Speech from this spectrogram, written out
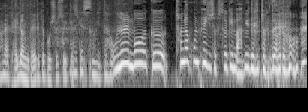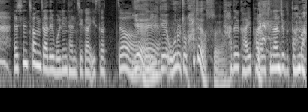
하나의 배경이다 이렇게 보실 수 있겠습니다. 알겠습니다. 오늘 뭐 그 청약 홈페이지 접속이 마비될 정도로 신청자들이 몰린 단지가 있었죠. 예, 네. 이게 오늘 좀 화제였어요. 다들 가입하라고 지난주부터 막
